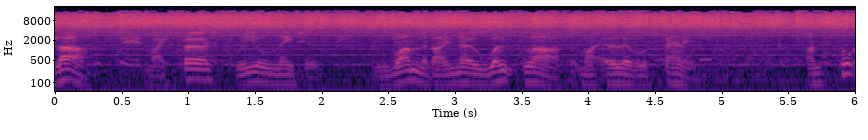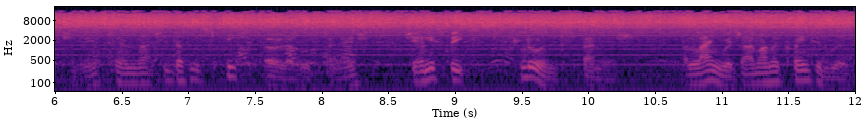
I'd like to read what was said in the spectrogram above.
Last, my first real native, and one that I know won't laugh at my O-level Spanish. Unfortunately, it turns out she doesn't speak O-level Spanish. She only speaks fluent Spanish, a language I'm unacquainted with.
